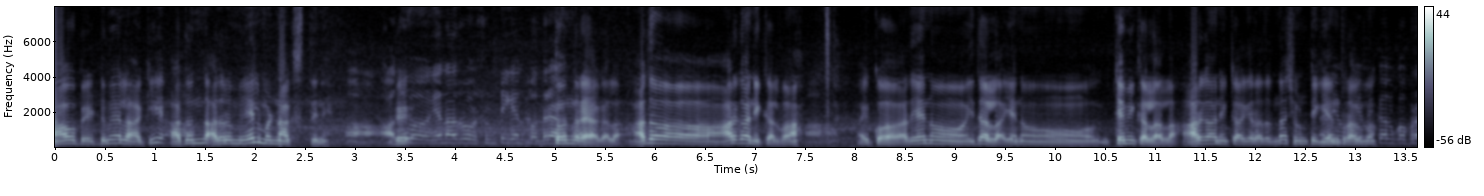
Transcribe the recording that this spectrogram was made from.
ನಾವು ಬೆಡ್ ಮೇಲೆ ಹಾಕಿ ಅದನ್ನು ಅದರ ಮೇಲೆ ಮಣ್ಣು ಹಾಕಿಸ್ತೀನಿ. ಹಾ, ಹಾ. ಅದು ಏನಾದ್ರು ಶುಂಠಿಗೆ ಏನು ತೊಂದರೆ ತೊಂದರೆ ಆಗಲ್ಲ. ಅದು ಆರ್ಗಾನಿಕ್ ಅಲ್ವಾ? ಐಕೋ ಅದೇನು ಇದಲ್ಲ ಏನು ಕೆಮಿಕಲ್ ಅಲ್ಲ. ಆರ್ಗಾನಿಕ್ ಆಗಿರೋದ್ರಿಂದ ಶುಂಠಿಗೆ ಏನು ಪ್ರಾಬ್ಲಮ್ ಕೆಮಿಕಲ್ ಗೊಬ್ಬರ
